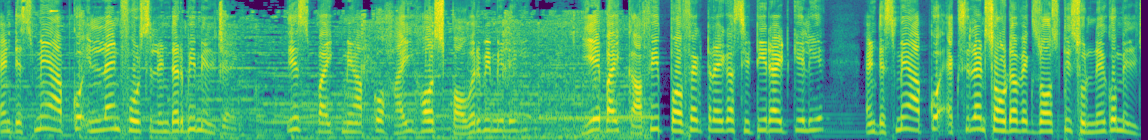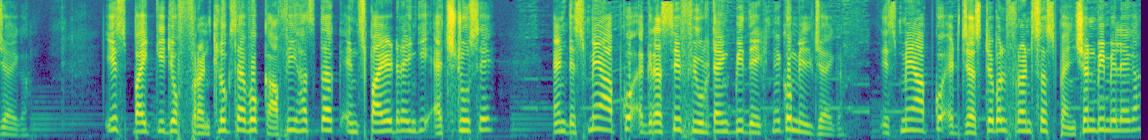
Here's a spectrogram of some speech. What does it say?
एंड इसमें आपको इनलाइन फोर सिलेंडर भी मिल जाएगा। इस बाइक में आपको हाई हॉर्स पावर भी मिलेगी। ये बाइक काफ़ी परफेक्ट रहेगा सिटी राइड के लिए एंड इसमें आपको एक्सीलेंट साउंड ऑफ़ एग्जॉस्ट भी सुनने को मिल जाएगा। इस बाइक की जो फ्रंट लुक्स है वो काफ़ी हद तक इंस्पायर्ड रहेंगी एच से एंड इसमें आपको एग्रेसिव फ्यूल टैंक भी देखने को मिल जाएगा। इसमें आपको एडजस्टेबल फ्रंट सस्पेंशन भी मिलेगा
